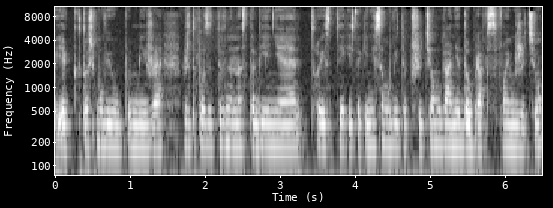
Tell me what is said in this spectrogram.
jak ktoś mówiłby mi, że, że to pozytywne nastawienie to jest jakieś takie niesamowite przyciąganie dobra w swoim życiu.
